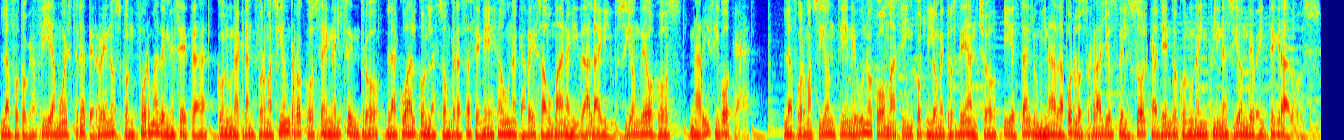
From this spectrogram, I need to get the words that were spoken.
La fotografía muestra terrenos con forma de meseta, con una gran formación rocosa en el centro, la cual con las sombras asemeja una cabeza humana y da la ilusión de ojos, nariz y boca. La formación tiene 1,5 kilómetros de ancho, y está iluminada por los rayos del sol cayendo con una inclinación de 20 grados.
